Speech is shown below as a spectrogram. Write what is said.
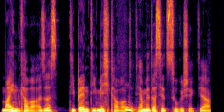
mein Cover, also das, die Band, die mich covert. Hm. Die haben mir das jetzt zugeschickt, ja.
